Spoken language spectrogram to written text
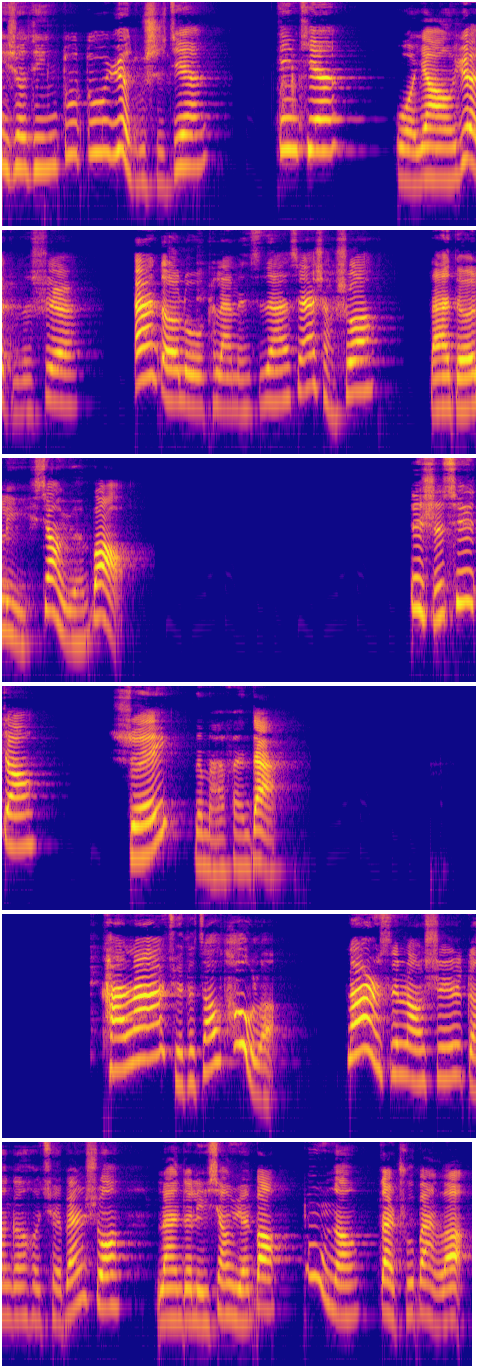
迎收听嘟嘟阅读时间。今天我要阅读的是安德鲁·克莱门斯的小说《兰德里校园报》第十七章：谁的麻烦大？卡拉觉得糟透了。拉尔森老师刚刚和雀斑说，《兰德里校园报》不能再出版了。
